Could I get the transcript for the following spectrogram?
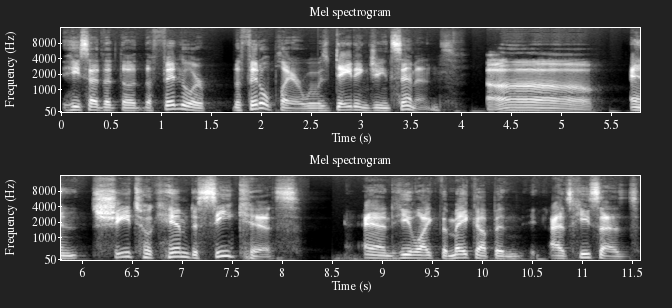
he said that the the fiddler the fiddle player was dating Gene Simmons, oh, and she took him to see Kiss, and he liked the makeup, and as he says,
